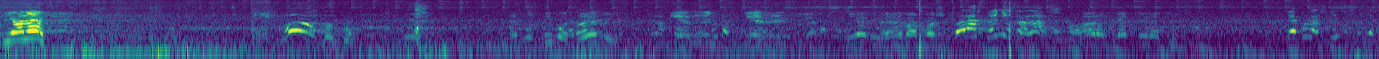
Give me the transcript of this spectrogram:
Ki Alex? Ez most mi volt? Érvünk? Érvünk, érvünk. Érvünk, ennyi van, Basi. Balázs, mennyi az állás? 3-2 nekünk. De Balázs, biztos, hogy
